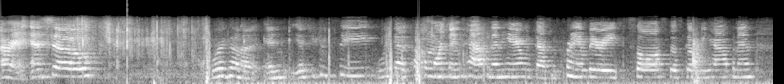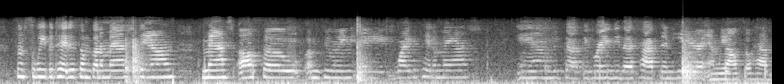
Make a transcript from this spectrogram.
All right, and so we're gonna, and as you can see, we got a couple more things happening here. We've got some cranberry sauce that's gonna be happening. Some sweet potatoes I'm gonna mash down. Mash also, I'm doing a white potato mash. And we've got the gravy that's happening here, and we also have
